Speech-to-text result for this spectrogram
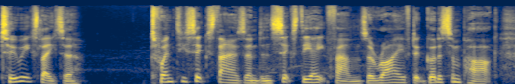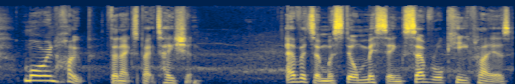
Two weeks later, 26,068 fans arrived at Goodison Park more in hope than expectation. Everton was still missing several key players,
